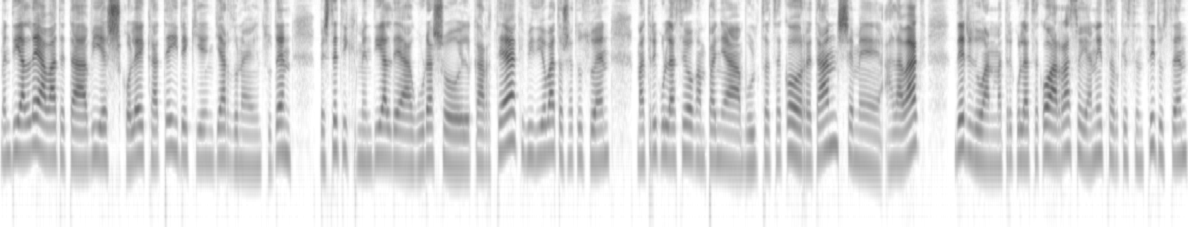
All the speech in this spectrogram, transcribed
mendialdea bat eta bi eskolek ate irekien jarduna egin zuten, bestetik mendialdea guraso elkarteak bideo bat osatu zuen matrikulazio kanpaina bultzatzeko horretan seme alabak deriduan matrikulatzeko arrazoian hitz aurkezten zituzten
